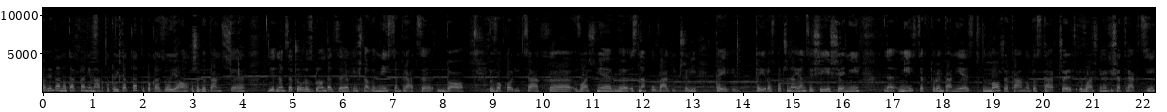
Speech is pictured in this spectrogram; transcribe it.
Powiem panu tak, panie Marku, tu i tak karty pokazują, żeby pan się jednak zaczął rozglądać za jakimś nowym miejscem pracy, bo w okolicach e, właśnie znaku wagi, czyli tej, tej rozpoczynającej się jesieni, e, miejsce, w którym pan jest, może panu dostarczyć właśnie jakiejś atrakcji,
